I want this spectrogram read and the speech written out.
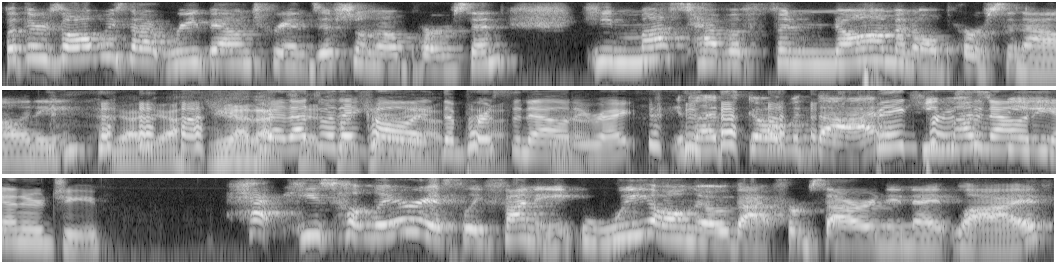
But there's always that rebound transitional person. He must have a phenomenal personality. yeah, yeah, Yeah, yeah, that's what for they call sure, it the personality, Yeah. right? Let's go with that. Big He personality be- energy. ha- he's hilariously funny. We all know that from Saturday Night Live.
